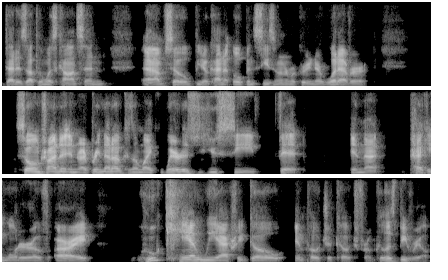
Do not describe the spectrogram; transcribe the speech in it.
that is up in wisconsin um, so you know kind of open season on recruiting or whatever so i'm trying to and i bring that up because i'm like where does uc fit in that pecking order of all right who can we actually go and poach a coach from because let's be real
